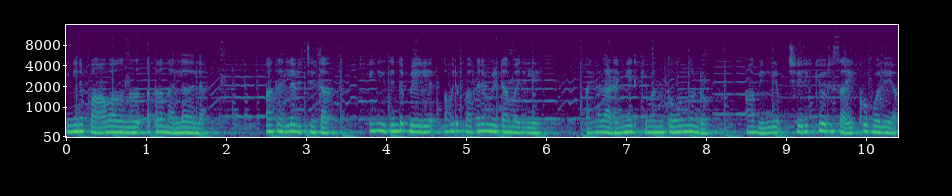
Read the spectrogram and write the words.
ഇങ്ങനെ പാവാകുന്നത് അത്ര നല്ലതല്ല. അതല്ല വിച്ചേട്ടാ ഇനി ഇതിന്റെ പേരിൽ അവർ പകരം വീട്ടാൻ വരില്ലേ? അയാൾ അടങ്ങിയിരിക്കുമെന്ന് തോന്നുന്നുണ്ടോ? ആ വില്യം ശരിക്കും ഒരു സൈക്കോ പോലെയാ.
